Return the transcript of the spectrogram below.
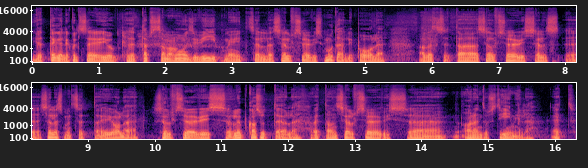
Ja tegelikult see ju täpselt samamoodi viib meid selle self-service mudeli poole aga ta self-service selles, selles mõttes, et ta ei ole self-service lõppkasutajale, vaid ta on self-service äh, arendustiimile, et.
